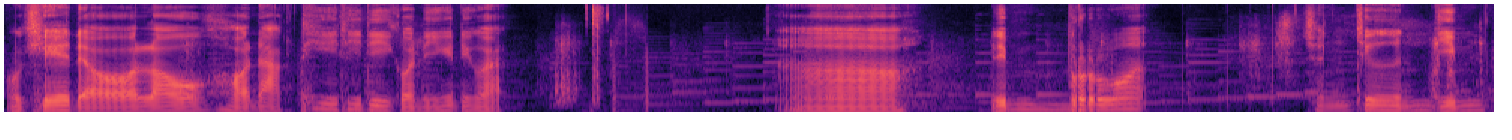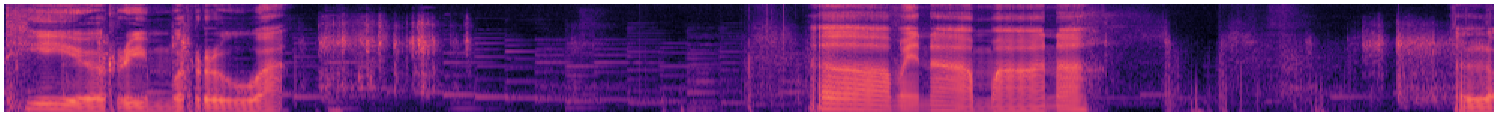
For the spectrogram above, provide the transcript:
โอเค เดี๋ยวเราขอดักที่ที่ดีกว่านี้กันดีกว่าอ่าริมรั้วฉันยืนยิ้มที่ริมรั้วเออไม่น่ามานะฮัลโหล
